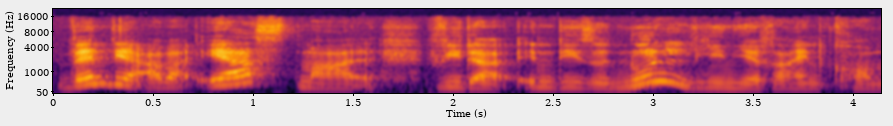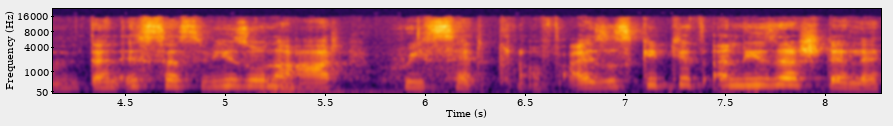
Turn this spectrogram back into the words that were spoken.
Wenn wir aber erstmal wieder in diese Nulllinie reinkommen, dann ist das wie so eine Art Reset-Knopf. Also es gibt jetzt an dieser Stelle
